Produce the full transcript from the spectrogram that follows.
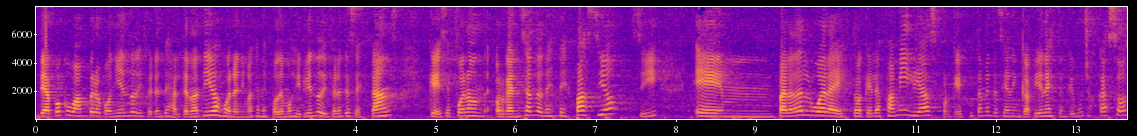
de a poco van proponiendo diferentes alternativas. Bueno, en imágenes podemos ir viendo diferentes stands que se fueron organizando en este espacio, ¿sí? Em, para dar lugar a esto, a que las familias, porque justamente hacían hincapié en esto, en que en muchos casos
